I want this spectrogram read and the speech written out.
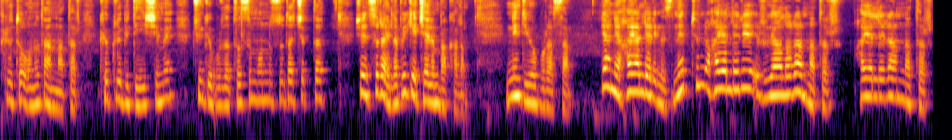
Plüto onu da anlatır. Köklü bir değişimi. Çünkü burada tılsım onlusu da çıktı. Şimdi sırayla bir geçelim bakalım. Ne diyor burası? Yani hayalleriniz. Neptün hayalleri rüyaları anlatır. Hayalleri anlatır.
